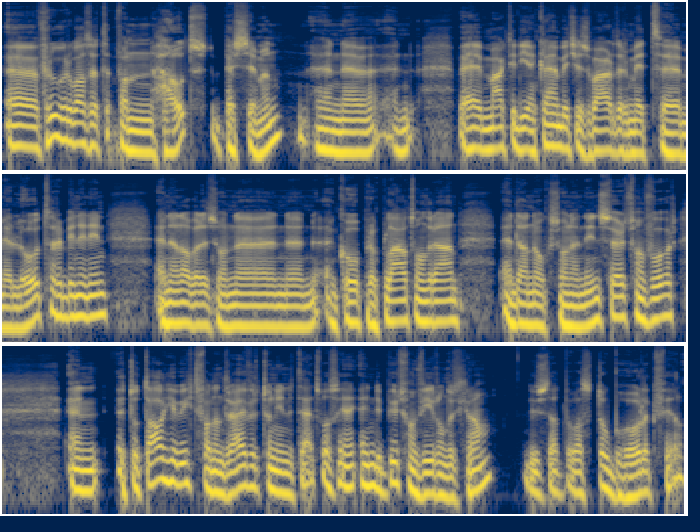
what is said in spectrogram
Uh, vroeger was het van hout, persimmon. En, uh, en, wij maakten die een klein beetje zwaarder met, uh, met lood er binnenin. En dan hadden we zo'n een, een, koperen plaat onderaan. En dan nog zo'n insert van voor. En het totaalgewicht van een driver toen in de tijd was in de buurt van 400 gram. Dus dat was toch behoorlijk veel.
